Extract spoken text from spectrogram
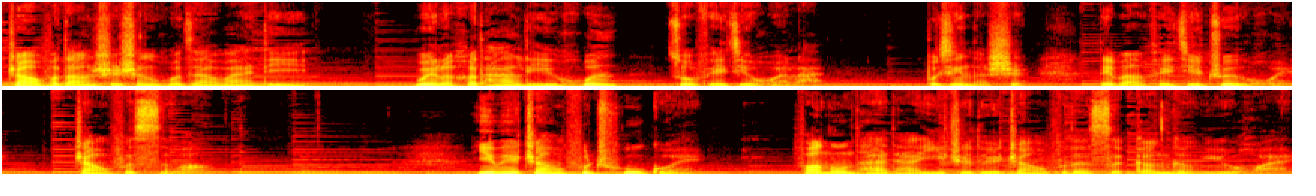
丈夫当时生活在外地，为了和她离婚，坐飞机回来，不幸的是那班飞机坠毁，丈夫死亡。因为丈夫出轨，房东太太一直对丈夫的死耿耿于怀，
